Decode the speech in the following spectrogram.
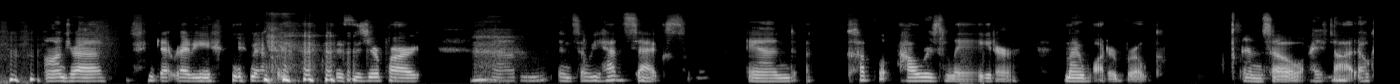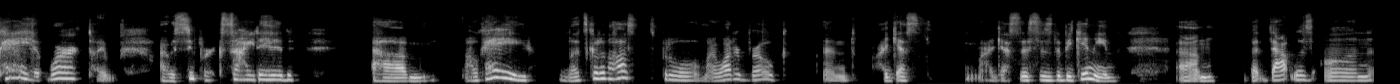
Andra get ready. You know this is your part um, and so we had sex, and a couple hours later, my water broke. And so I thought, okay, it worked. I, I was super excited. Um, okay, let's go to the hospital. My water broke, and I guess, I guess this is the beginning. Um, but that was on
